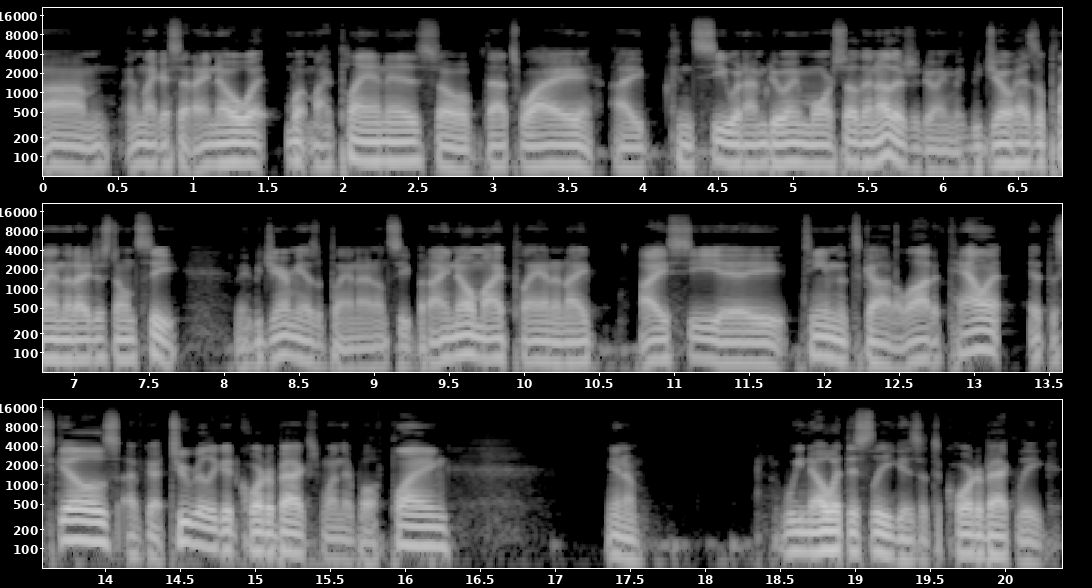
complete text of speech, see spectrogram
um, and like I said, I know what what my plan is, so that's why I can see what I'm doing more so than others are doing. Maybe Joe has a plan that I just don't see. Maybe Jeremy has a plan I don't see, but I know my plan, and I I see a team that's got a lot of talent at the skills. I've got two really good quarterbacks when they're both playing. You know, we know what this league is. It's a quarterback league.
